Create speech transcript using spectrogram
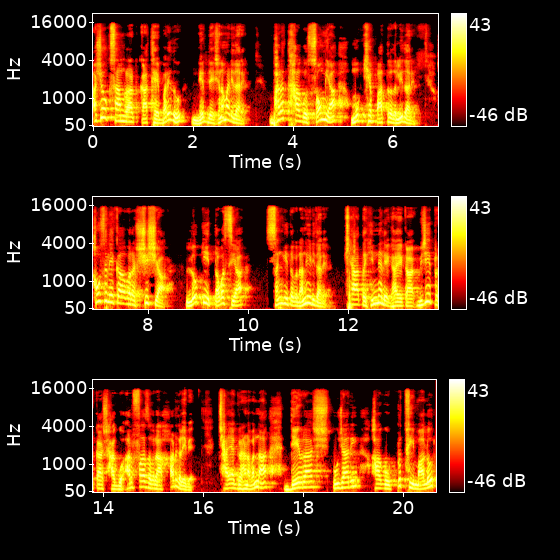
ಅಶೋಕ್ ಸಾಮ್ರಾಟ್ ಕಾಥೆ ಬರೆದು ನಿರ್ದೇಶನ ಮಾಡಿದ್ದಾರೆ. ಭರತ್ ಹಾಗೂ ಸೌಮ್ಯ ಮುಖ್ಯ ಪಾತ್ರದಲ್ಲಿದ್ದಾರೆ. ಹಂಸಲೇಖ ಅವರ ಶಿಷ್ಯ ಲೋಕಿ ತವಸ್ಯ ಸಂಗೀತವನ್ನು ನೀಡಿದ್ದಾರೆ. ಖ್ಯಾತ ಹಿನ್ನೆಲೆ ಗಾಯಕ ವಿಜಯ್ ಪ್ರಕಾಶ್ ಹಾಗೂ ಅರ್ಫಾಜ್ ಅವರ ಹಾಡುಗಳಿವೆ. ಛಾಯಾಗ್ರಹಣವನ್ನ ದೇವರಾಜ್ ಪೂಜಾರಿ ಹಾಗೂ ಪೃಥ್ವಿ ಮಾಲೂರ್,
